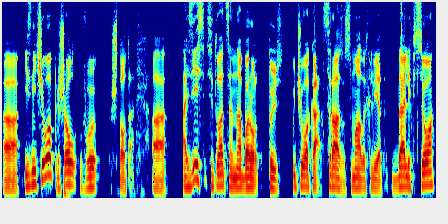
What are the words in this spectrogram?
а, из ничего пришел в что-то. А, а здесь ситуация наоборот. То есть у чувака сразу с малых лет. Дали все,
